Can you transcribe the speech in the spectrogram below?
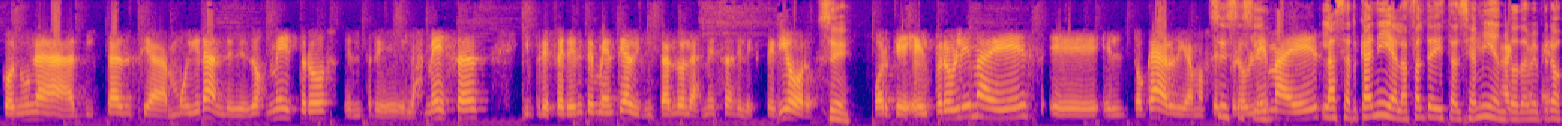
con una distancia muy grande de dos metros entre las mesas y preferentemente habilitando las mesas del exterior. Sí. Porque el problema es eh, el tocar, digamos, el problema es... La cercanía, la falta de distanciamiento también, pero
